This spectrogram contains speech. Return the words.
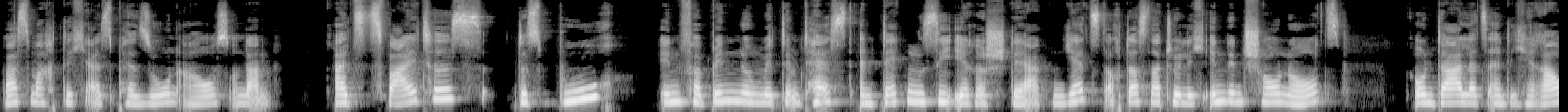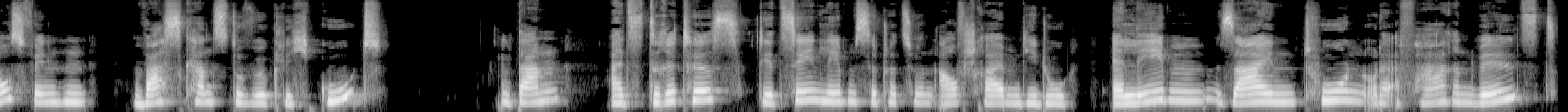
was macht dich als Person aus? Und dann als zweites das Buch in Verbindung mit dem Test entdecken Sie Ihre Stärken. Jetzt auch das natürlich in den Show Notes und da letztendlich herausfinden, was kannst du wirklich gut? Und dann als drittes dir zehn Lebenssituationen aufschreiben, die du erleben, sein, tun oder erfahren willst.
